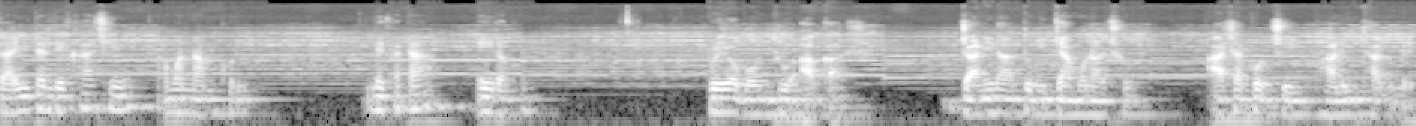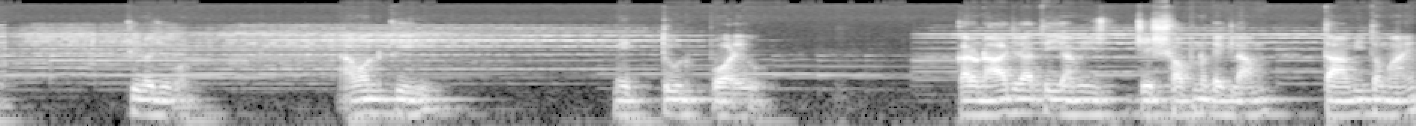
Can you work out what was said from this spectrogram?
ডায়েরিটা লেখা আছে, আমার নাম করি। লেখাটা এই রকম প্রিয় বন্ধু আকাশ, জানি না তুমি কেমন আছো। আশা করছি ভালোই থাকবে। চিরজীবন। এমনকি মৃত্যুর পরেও। কারণ আজ রাতেই আমি যে স্বপ্ন দেখলাম, তা আমি তোমায়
